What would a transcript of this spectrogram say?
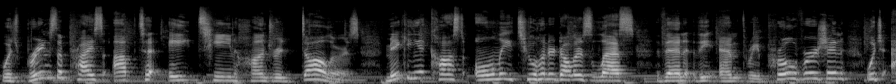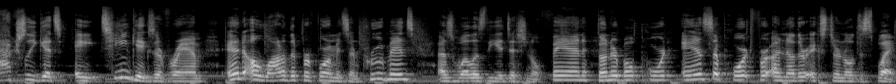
which brings the price up to $1,800, making it cost only $200 less than the M3 Pro version, which actually gets 18 gigs of RAM and a lot of the performance improvements, as well as the additional fan, Thunderbolt port, and support for another external display.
